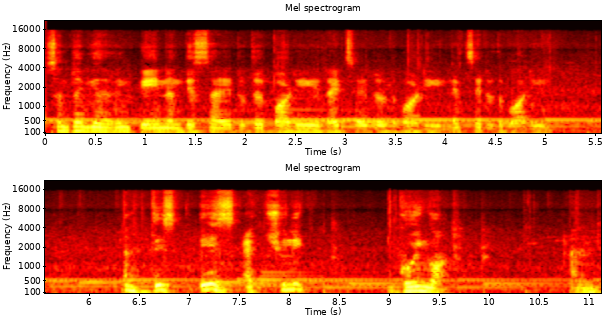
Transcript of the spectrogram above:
Sometimes we are having pain on this side of the body, right side of the body, left side of the body, and this is actually going on, and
